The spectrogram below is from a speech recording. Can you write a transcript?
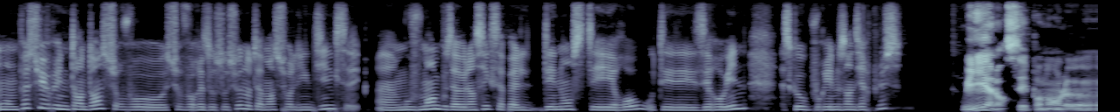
On peut suivre une tendance sur vos, sur vos réseaux sociaux, notamment sur LinkedIn. C'est un mouvement que vous avez lancé qui s'appelle Dénonce tes héros ou tes héroïnes. Est-ce que vous pourriez nous en dire plus? Oui, alors c'est pendant le,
